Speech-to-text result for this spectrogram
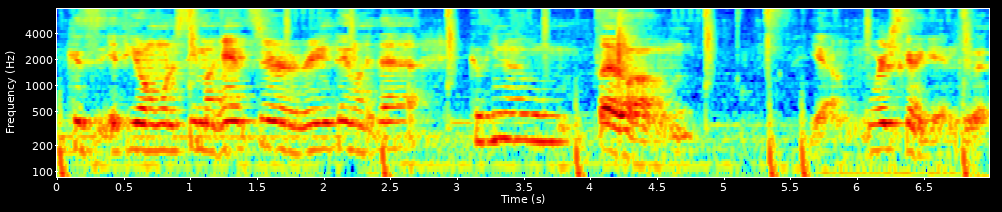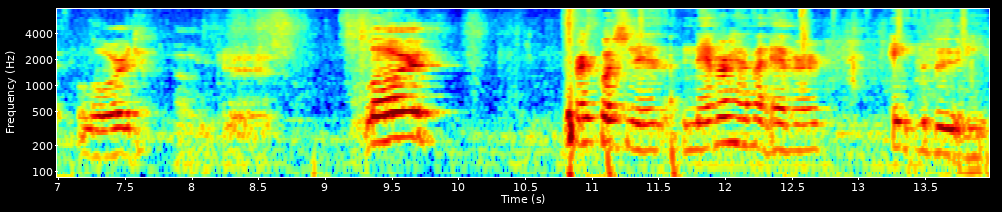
because if you don't want to see my answer or anything like that, because you know, so um, yeah, we're just gonna get into it. Lord. Oh, good. Lord. First question is, never have I ever ate the booty.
